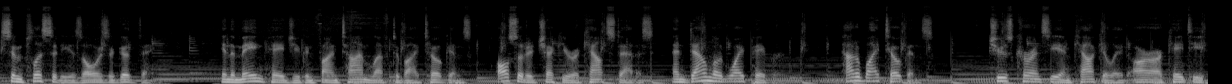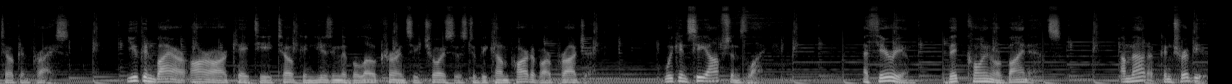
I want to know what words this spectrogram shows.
Simplicity is always a good thing. In the main page you can find time left to buy tokens, also to check your account status, and download white paper. How to buy tokens. Choose currency and calculate RRKT token price. You can buy our RRKT token using the below currency choices to become part of our project. We can see options like Ethereum, Bitcoin or Binance. Amount of contribute.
